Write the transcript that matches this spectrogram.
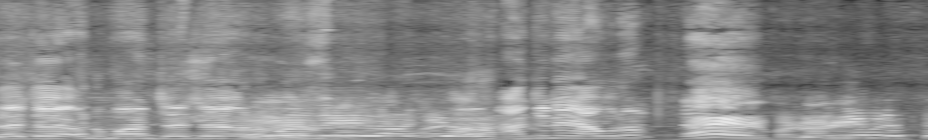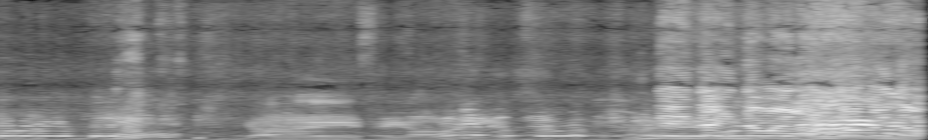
ಜಯ ಜಯ ಹನುಮಾನ್ ಜಯ ಜಯ ಹನುಮಾನ್. ಆಂಜನೇಯ ಅವರು ಹಿಂದೆ ಹಿಂದೆ ಹಿಂದೆ ಇಲ್ಲ ಹಿಂದೆ ಹಿಂದೆ.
